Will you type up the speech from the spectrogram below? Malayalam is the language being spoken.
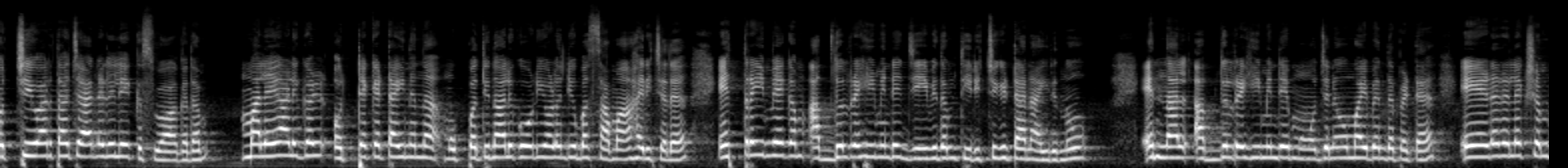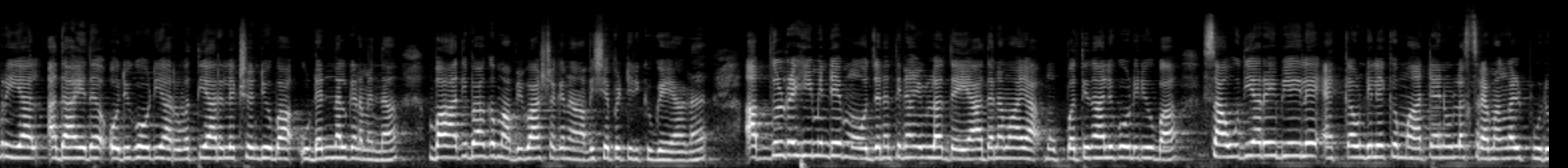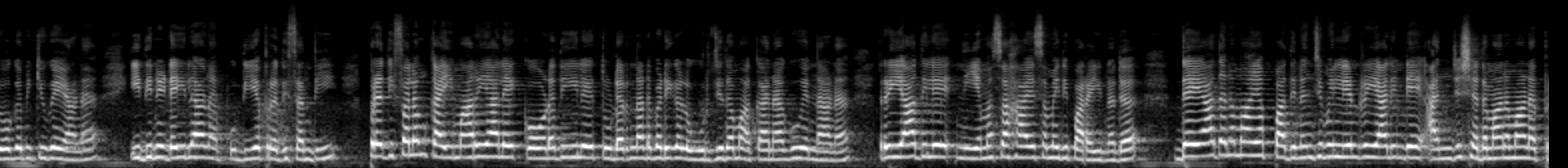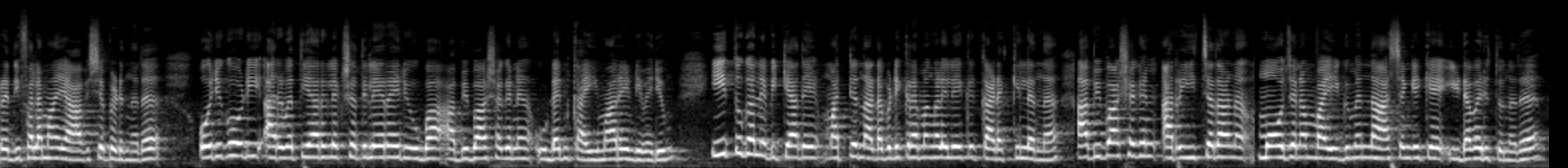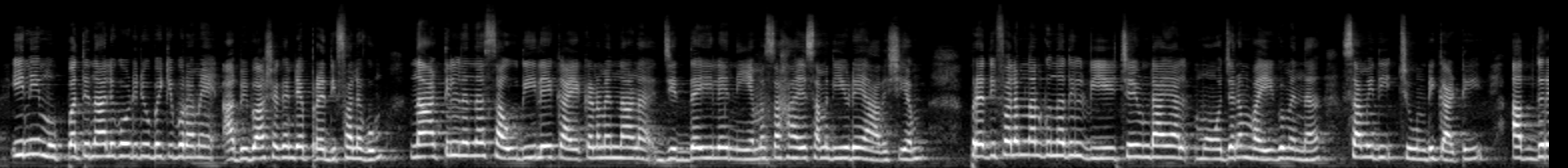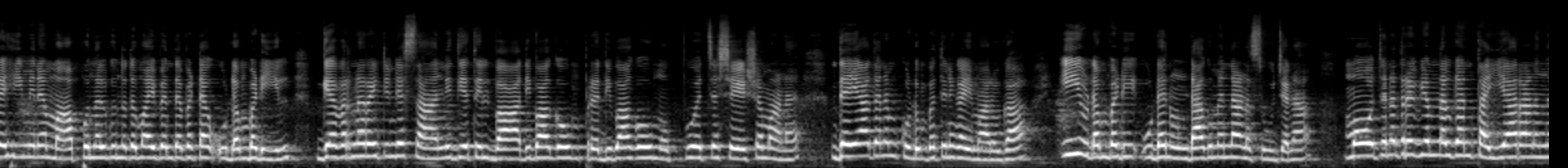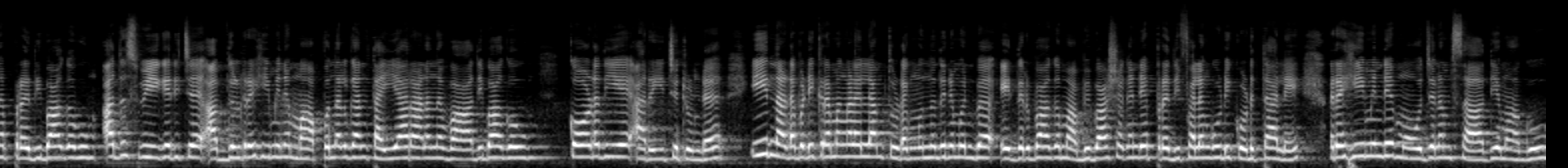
കൊച്ചി വാർത്താ ചാനലിലേക്ക് സ്വാഗതം. മലയാളികൾ ഒറ്റക്കെട്ടായി നിന്ന് മുപ്പത്തിനാല് കോടിയോളം രൂപ സമാഹരിച്ചത് എത്രയും വേഗം അബ്ദുൾ റഹീമിന്റെ ജീവിതം തിരിച്ചു കിട്ടാനായിരുന്നു എന്നാൽ അബ്ദുൾ റഹീമിന്റെ മോചനവുമായി ബന്ധപ്പെട്ട് ഏഴര ലക്ഷം റിയാൽ അതായത് ഒരു കോടി അറുപത്തിയാറ് ലക്ഷം രൂപ ഉടൻ നൽകണമെന്ന് വാദിഭാഗം അഭിഭാഷകൻ ആവശ്യപ്പെട്ടിരിക്കുകയാണ്. അബ്ദുൾ റഹീമിന്റെ മോചനത്തിനായുള്ള ദയാധനമായ മുപ്പത്തിനാല് കോടി രൂപ സൗദി അറേബ്യയിലെ അക്കൗണ്ടിലേക്ക് മാറ്റാനുള്ള ശ്രമങ്ങൾ പുരോഗമിക്കുകയാണ്. ഇതിനിടയിലാണ് പുതിയ പ്രതിസന്ധി. പ്രതിഫലം കൈമാറിയാലേ കോടതിയിലെ തുടർ നടപടികൾ ഊർജിതമാക്കാനാകൂ എന്നാണ് റിയാദിലെ നിയമസഹായ സമിതി പറയുന്നത് ദയാധനമായ പതിനഞ്ച് മില്യൺ റിയാലിന്റെ അഞ്ച് ശതമാനമാണ് പ്രതിഫലമായി ആവശ്യപ്പെടുന്നത്. ഒരു കോടി അറുപത്തിയാറ് ലക്ഷത്തിലേറെ രൂപ അഭിഭാഷകന് ഉടൻ കൈമാറേണ്ടി വരും. ഈ തുക ലഭിക്കാതെ മറ്റ് നടപടിക്രമങ്ങളിലേക്ക് കടക്കില്ലെന്ന് അഭിഭാഷകൻ അറിയിച്ചതാണ് മോചനം വൈകുമെന്ന ആശങ്കയ്ക്ക് ഇടവരുത്തുന്നത്. ഇനി മുപ്പത്തിനാല് കോടി രൂപയ്ക്ക് പുറമെ അഭിഭാഷകന്റെ പ്രതിഫലവും നാട്ടിൽ നിന്ന് സൗദിയിലേക്ക് അയക്കണമെന്നാണ് ജിദ്ദയിലെ നിയമസഹായ സമിതിയുടെ ആവശ്യം. പ്രതിഫലം നൽകുന്നതിൽ വീഴ്ചയുണ്ടായാൽ മോചനം വൈകുമെന്ന് സമിതി ചൂണ്ടിക്കാട്ടി. അബ്ദുറഹീമിന് മാപ്പ് നൽകുന്നതുമായി ബന്ധപ്പെട്ട ഉടമ്പടിയിൽ ഗവർണറേറ്റിന്റെ സാന്നിധ്യത്തിൽ വാദിഭാഗവും പ്രതിഭാഗവും ഒപ്പുവെച്ച ശേഷമാണ് ദയാധനം കുടുംബത്തിന് കൈമാറുക. ഈ ഉടമ്പടി ഉടൻ ഉണ്ടാകുമെന്നാണ് സൂചന. മോചനദ്രവ്യം നൽകാൻ തയ്യാറാണെന്ന് പ്രതിഭാഗവും അത് സ്വീകരിച്ച് അബ്ദുൾ റഹീമിന് മാപ്പ് നൽകാൻ തയ്യാറാണെന്ന് വാദിഭാഗവും കോടതിയെ അറിയിച്ചിട്ടുണ്ട്. ഈ നടപടിക്രമങ്ങളെല്ലാം തുടങ്ങുന്നതിന് മുൻപ് എതിർഭാഗം അഭിഭാഷകന്റെ പ്രതിഫലം കൂടി കൊടുത്താലേ റഹീമിന്റെ മോചനം സാധ്യമാകൂ.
